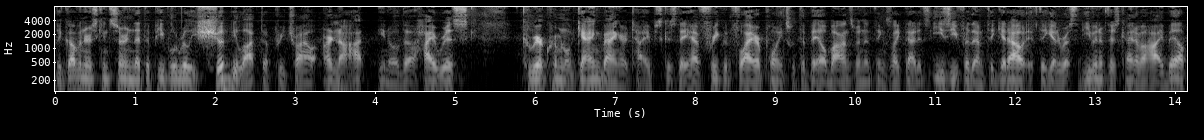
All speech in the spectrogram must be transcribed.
the governor is concerned that the people who really should be locked up pretrial are not. You know, the high risk career criminal gangbanger types, because they have frequent flyer points with the bail bondsman and things like that. It's easy for them to get out if they get arrested, even if there's kind of a high bail.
